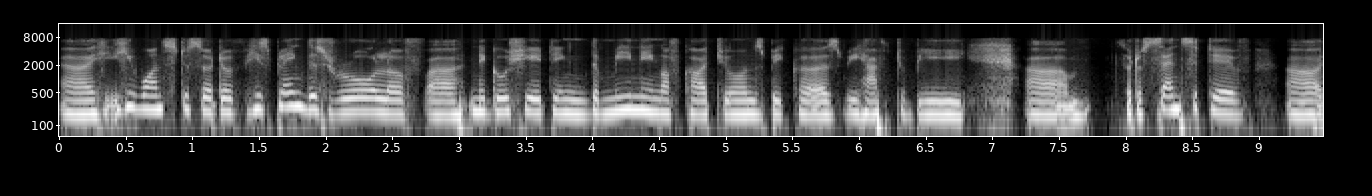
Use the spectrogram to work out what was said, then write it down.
uh, he, he, wants to sort of he's playing this role of uh, negotiating the meaning of cartoons because we have to be um, sort of sensitive uh,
